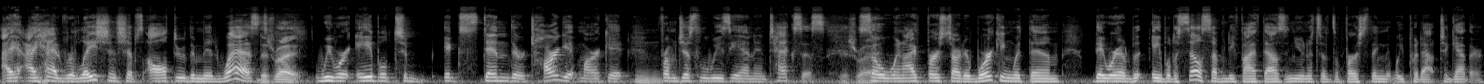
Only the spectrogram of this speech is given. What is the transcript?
I, I had relationships all through the Midwest. That's right. We were able to extend their target market from just Louisiana and Texas. Mm. That's right. So when I first started working with them, they were able, able to sell seventy five thousand units of the first thing that we put out together,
